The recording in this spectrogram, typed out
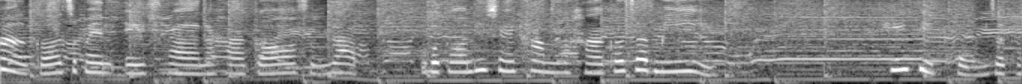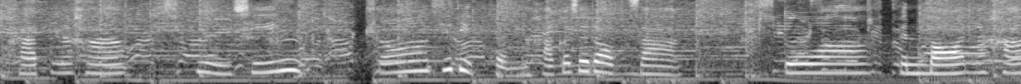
ค่ะก็จะเป็นเอชานะคะ ก็สำหรับอุปกรณ์ที่ใช้ทำนะคะ ก็จะมีที่ติดผมจักรพรรดินะคะ1ชิ้น ก็ที่ติดผมนะคะก็จะดรอปจากตัวเป็นบอสนะคะ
